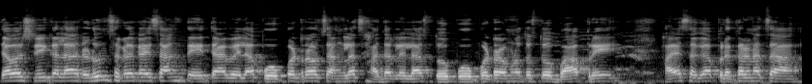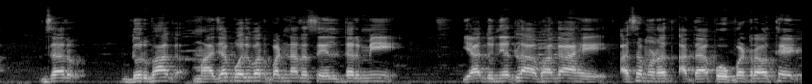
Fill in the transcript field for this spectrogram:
त्यावर श्रीकला रडून सगळं काही सांगते? त्यावेळेला पोपटराव चांगलाच हादरलेला असतो. पोपटराव म्हणत असतो बाप रे हा या सगळ्या प्रकरणाचा जर दुर्भाग माझ्या पोरीवर पडणार असेल तर मी या दुनियेतला अभागा आहे असं म्हणत आता पोपटराव थेट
